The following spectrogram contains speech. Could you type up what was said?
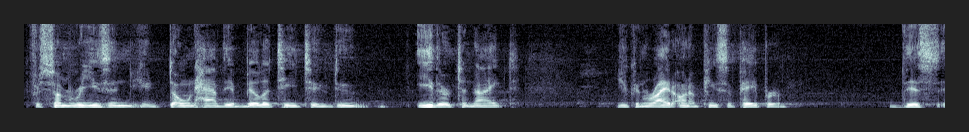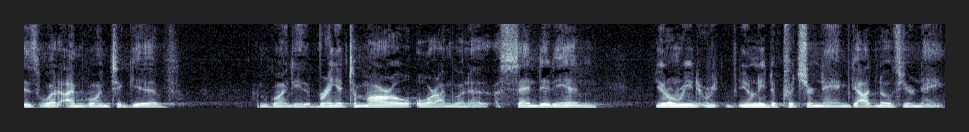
For some reason, you don't have the ability to do either tonight, you can write on a piece of paper this is what I'm going to give. I'm going to either bring it tomorrow or I'm going to send it in. You don't, read, you don't need to put your name. God knows your name.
